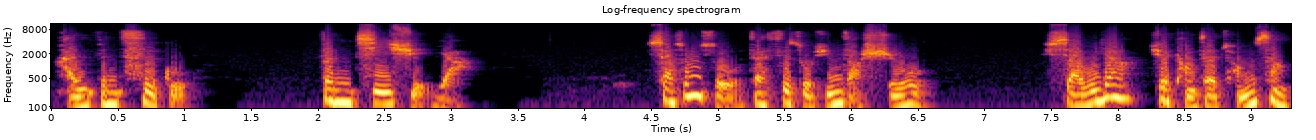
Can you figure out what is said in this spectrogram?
寒风刺骨。分期血压，小松鼠在四处寻找食物，小乌鸦却躺在床上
